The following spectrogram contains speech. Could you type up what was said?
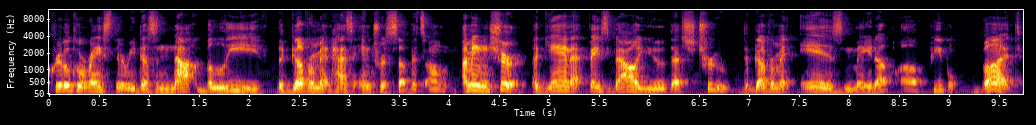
critical race theory does not believe the government has interests of its own. I mean, sure, again, at face value, that's true. The government is made up of people. But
